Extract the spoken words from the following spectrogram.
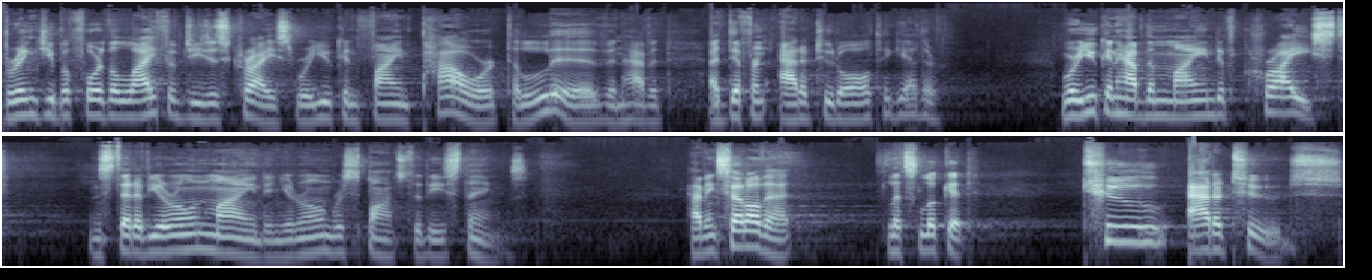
brings you before the life of Jesus Christ where you can find power to live and have a, a different attitude altogether. Where you can have the mind of Christ instead of your own mind and your own response to these things. Having said all that, let's look at two attitudes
